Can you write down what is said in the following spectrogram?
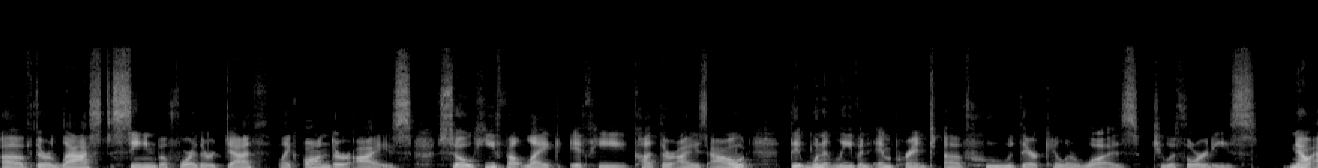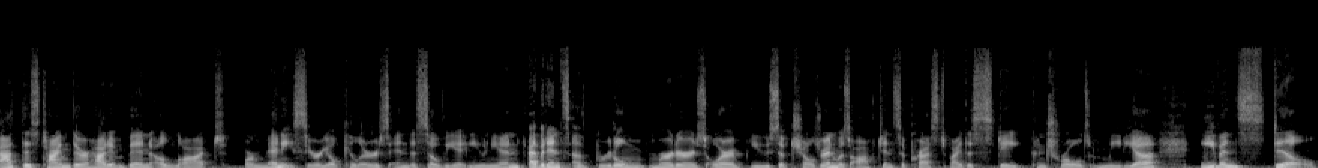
of their last scene before their death, like on their eyes. So he felt like if he cut their eyes out, that wouldn't leave an imprint of who their killer was to authorities. Now, at this time, there hadn't been a lot or many serial killers in the Soviet Union. Evidence of brutal murders or abuse of children was often suppressed by the state controlled media. Even still,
